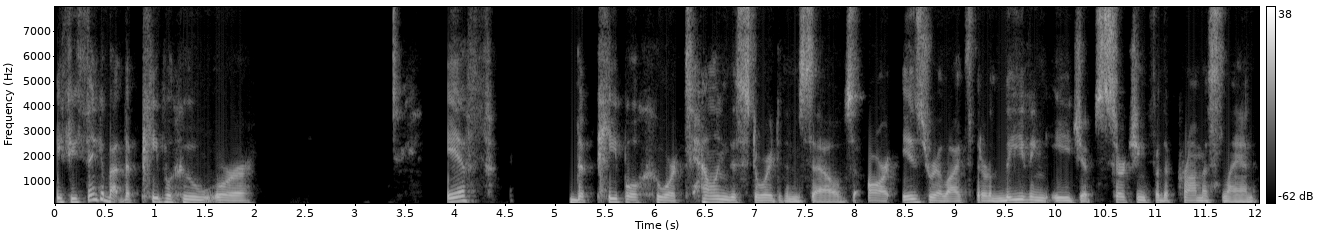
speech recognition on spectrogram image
if you think about the people who were, if the people who are telling the story to themselves are Israelites that are leaving Egypt, searching for the promised land,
